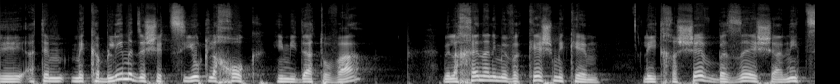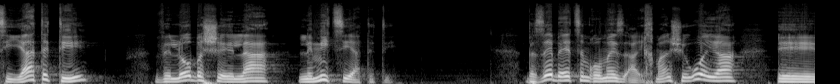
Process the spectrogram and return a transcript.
אה, אתם מקבלים את זה שציות לחוק היא מידה טובה, ולכן אני מבקש מכם להתחשב בזה שאני צייתתי, ולא בשאלה למי צייתתי. בזה בעצם רומז אייכמן, שהוא היה אה,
